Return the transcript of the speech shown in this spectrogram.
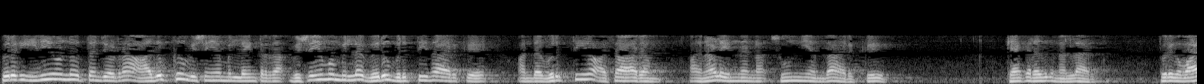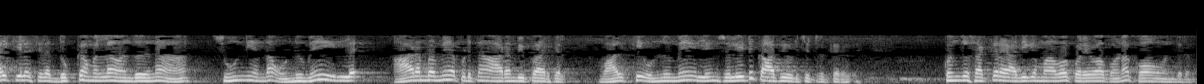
பிறகு இனி ஒன்னொருத்தன் சொல்றான் அதுக்கும் விஷயம் இல்லைன்றான் விஷயமும் இல்லை வெறும் விற்பி தான் இருக்கு. அந்த விற்பியும் அசாரம். அதனால என்னன்னா சூன்யம் தான் இருக்கு. கேட்கறதுக்கு நல்லா இருக்கும். பிறகு வாழ்க்கையில சில துக்கம் எல்லாம் வந்ததுன்னா சூன்யம் தான் ஒண்ணுமே இல்லை. ஆரம்பமே அப்படித்தான் ஆரம்பிப்பார்கள். வாழ்க்கை ஒண்ணுமே இல்லைன்னு சொல்லிட்டு காஃபி குடிச்சிட்டு இருக்கிறது. கொஞ்சம் சர்க்கரை அதிகமாவோ குறைவா போனா கோபம் வந்துடும்.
